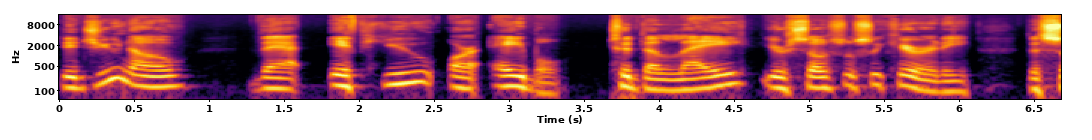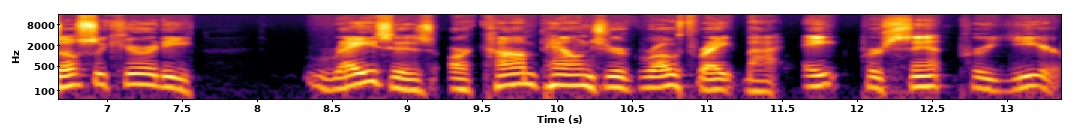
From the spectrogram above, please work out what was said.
Did you know that if you are able to delay your Social Security, the Social Security raises or compounds your growth rate by 8% per year.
